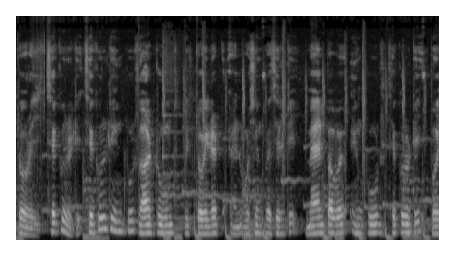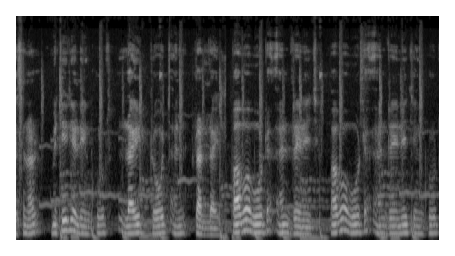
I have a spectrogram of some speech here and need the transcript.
storage. Security. Security includes guard rooms with toilet and washing facility. Manpower includes security personnel. Material includes light, torch and floodlight. Power, water and drainage. Power, water and drainage include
